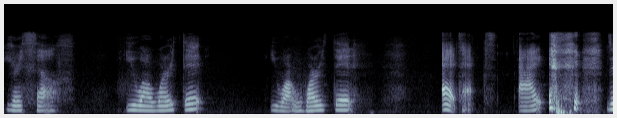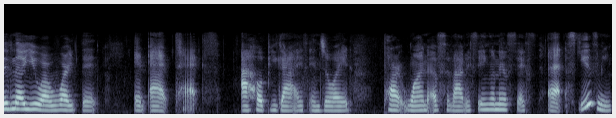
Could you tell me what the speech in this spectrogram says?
yourself. You are worth it. You are worth it. Add tax. Alright? Just know you are worth it and add tax. I hope you guys enjoyed part one of surviving singleness. Uh, excuse me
